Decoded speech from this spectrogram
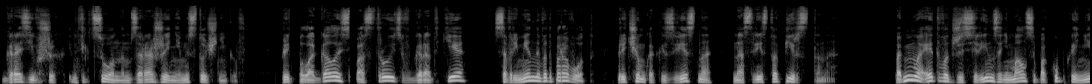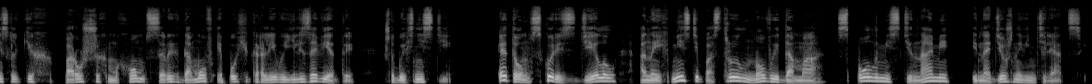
грозивших инфекционным заражением источников, предполагалось построить в городке современный водопровод, причем, как известно, на средства Пирстона. Помимо этого, Джесселин занимался покупкой нескольких поросших мхом сырых домов эпохи королевы Елизаветы, чтобы их снести. Это он вскоре сделал, а на их месте построил новые дома с полыми стенами и надежной вентиляцией.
